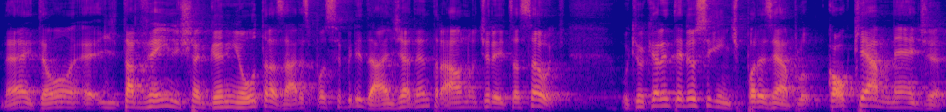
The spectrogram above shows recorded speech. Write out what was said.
Né? Então, é, e está vendo, enxergando em outras áreas possibilidade de adentrar no direito à saúde. O que eu quero entender é o seguinte, por exemplo, qual que é a média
